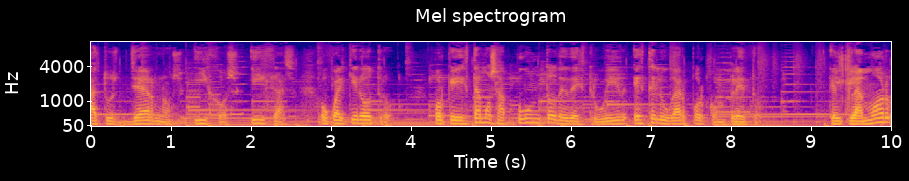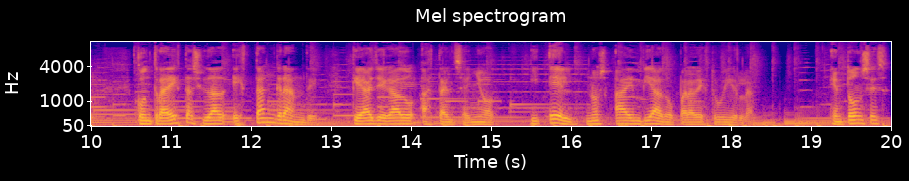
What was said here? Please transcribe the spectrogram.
a tus yernos, hijos, hijas o cualquier otro porque estamos a punto de destruir este lugar por completo. El clamor contra esta ciudad es tan grande que ha llegado hasta el Señor y Él nos ha enviado para destruirla. Entonces,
